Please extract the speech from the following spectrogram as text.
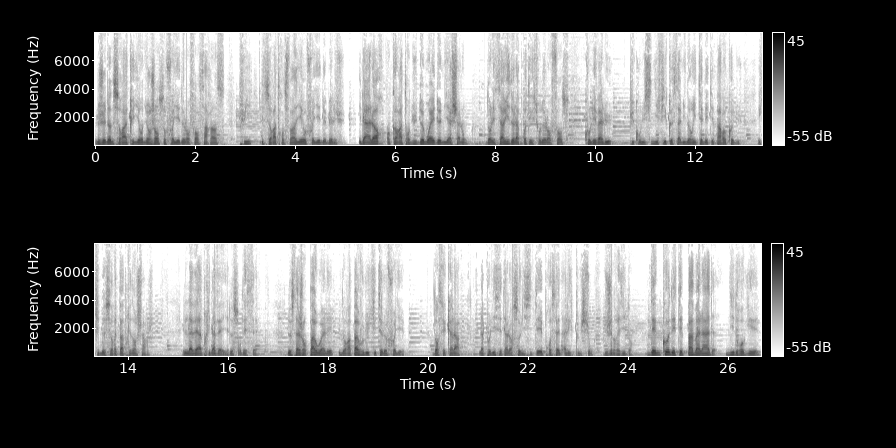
Le jeune homme sera accueilli en urgence au foyer de l'enfance à Reims, puis il sera transféré au foyer de Bellevue. Il a alors encore attendu deux mois et demi à Chalon, dans les services de la protection de l'enfance, qu'on l'évalue, puis qu'on lui signifie que sa minorité n'était pas reconnue et qu'il ne serait pas pris en charge. Il l'avait appris la veille de son décès. Ne sachant pas où aller, il n'aura pas voulu quitter le foyer. Dans ces cas-là, la police est alors sollicitée et procède à l'expulsion du jeune résident. Denko n'était pas malade, ni drogué,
